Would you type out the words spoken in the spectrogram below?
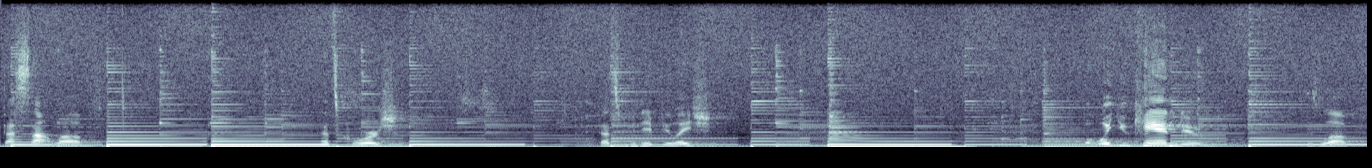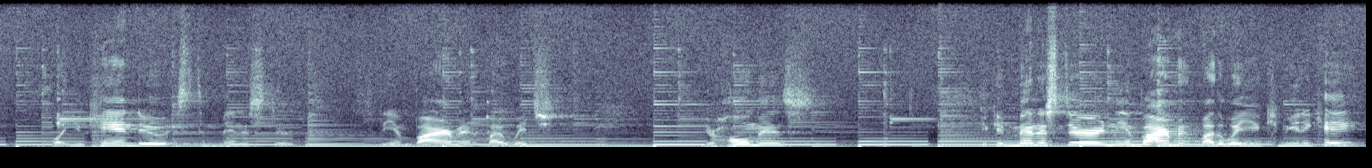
that's not love. That's coercion. That's manipulation. But what you can do is love. What you can do is to minister to the environment by which your home is. You can minister in the environment by the way you communicate.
